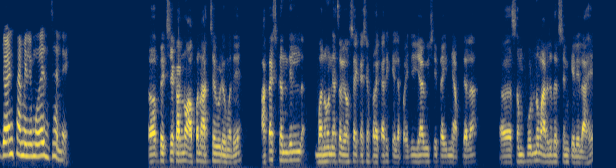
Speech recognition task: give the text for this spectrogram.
जॉईंट फॅमिलीमुळेच झालंय. प्रेक्षकांनो आपण आजच्या व्हिडिओमध्ये आकाश कंदील बनवण्याचा व्यवसाय कशा प्रकारे केला पाहिजे याविषयी ताईंनी आपल्याला संपूर्ण मार्गदर्शन केलेलं आहे.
